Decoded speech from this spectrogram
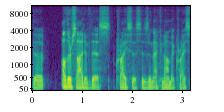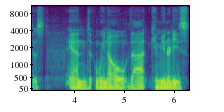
the other side of this crisis is an economic crisis. And we know that communities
